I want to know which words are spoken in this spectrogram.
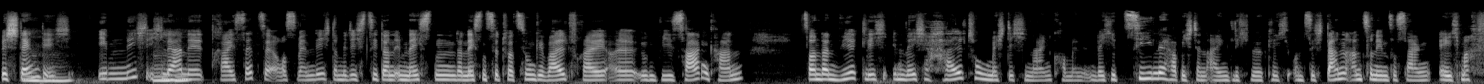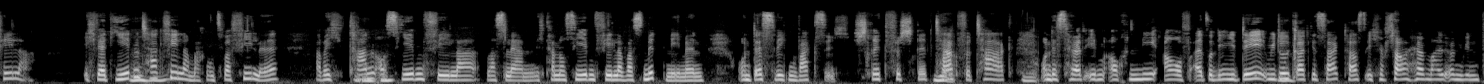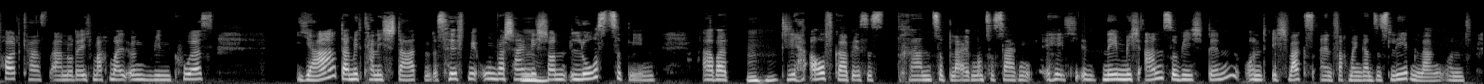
beständig. Mhm. Eben nicht, ich mhm. lerne drei Sätze auswendig, damit ich sie dann im nächsten, der nächsten Situation gewaltfrei äh, irgendwie sagen kann, sondern wirklich, in welche Haltung möchte ich hineinkommen, in welche Ziele habe ich denn eigentlich wirklich und sich dann anzunehmen, zu sagen, ey, ich mache Fehler. Ich werde jeden mhm. Tag Fehler machen, und zwar viele, aber ich kann mhm. aus jedem Fehler was lernen. Ich kann aus jedem Fehler was mitnehmen. Und deswegen wachse ich Schritt für Schritt, Tag ja. für Tag. Ja. Und es hört eben auch nie auf. Also die Idee, wie du mhm. gerade gesagt hast, ich schau, hör mal irgendwie einen Podcast an oder ich mache mal irgendwie einen Kurs. Ja, damit kann ich starten. Das hilft mir unwahrscheinlich mhm. schon loszugehen. Aber mhm. die Aufgabe ist es, dran zu bleiben und zu sagen, hey, ich nehme mich an, so wie ich bin und ich wachse einfach mein ganzes Leben lang. Und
